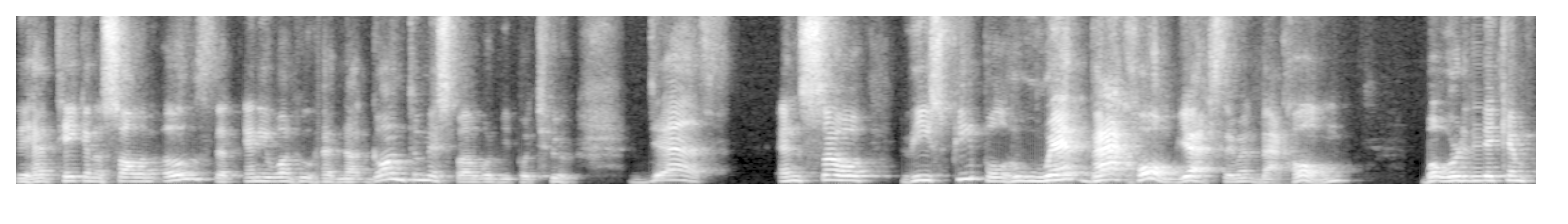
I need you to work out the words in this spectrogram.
They had taken a solemn oath that anyone who had not gone to Mizpah would be put to death. And so these people who went back home, yes, they went back home, but where did they come?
